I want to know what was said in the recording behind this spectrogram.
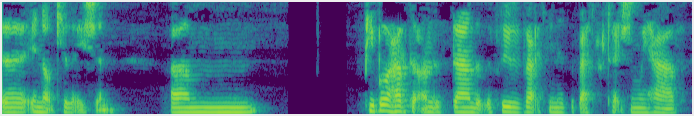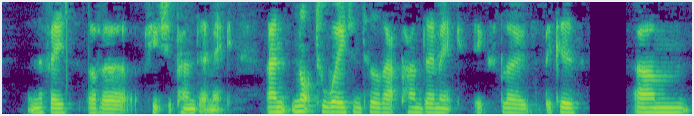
uh, inoculation. Um, people have to understand that the flu vaccine is the best protection we have in the face of a future pandemic and not to wait until that pandemic explodes because um,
